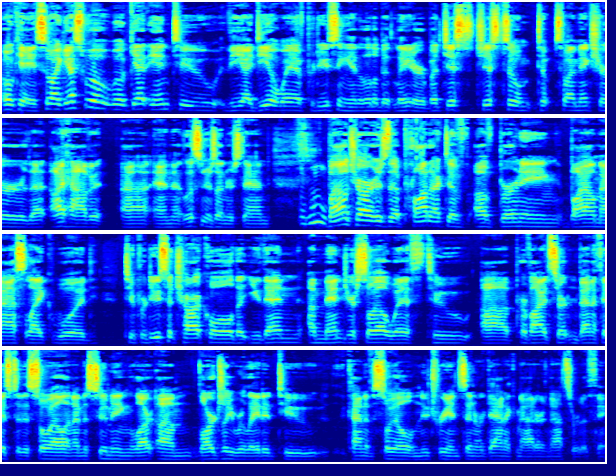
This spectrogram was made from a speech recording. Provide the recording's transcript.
Okay, so I guess we'll we'll get into the ideal way of producing it a little bit later, but just just so to, so I make sure that I have it uh, and that listeners understand, mm-hmm. biochar is the product of of burning biomass like wood to produce a charcoal that you then amend your soil with to uh, provide certain benefits to the soil, and I'm assuming lar- um, largely related to kind of soil nutrients and organic matter and that sort of thing.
